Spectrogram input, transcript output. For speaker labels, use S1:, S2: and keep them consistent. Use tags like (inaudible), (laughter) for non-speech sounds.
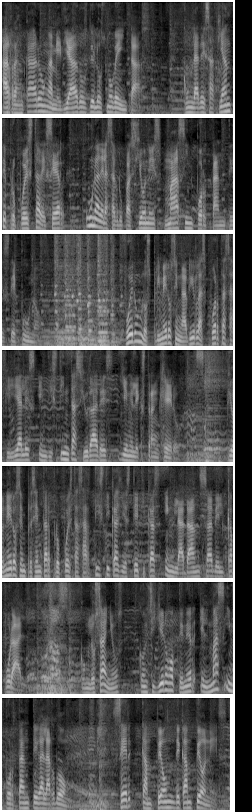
S1: arrancaron a mediados de los noventas, con la desafiante propuesta de ser una de las agrupaciones más importantes de Puno. Fueron los primeros en abrir las puertas a filiales en distintas ciudades y en el extranjero. Pioneros en presentar propuestas artísticas y estéticas en la danza del caporal. Con los años, consiguieron obtener el más importante galardón, ser campeón de campeones.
